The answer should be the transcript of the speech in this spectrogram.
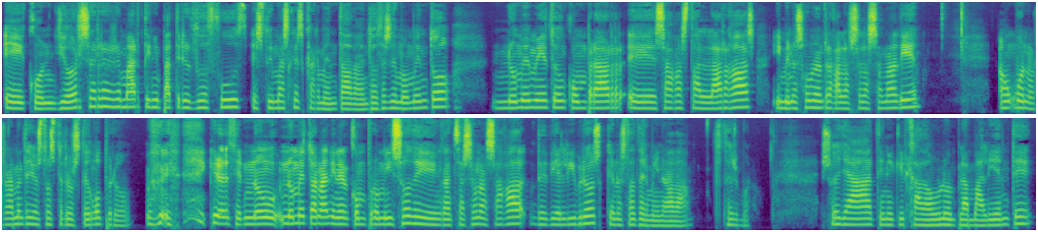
eh, con George R. R. Martin y Patrick Rothfuss estoy más que escarmentada. Entonces, de momento, no me meto en comprar eh, sagas tan largas y menos aún en regalárselas a nadie. Bueno, realmente yo estos tres los tengo, pero quiero decir, no, no meto a nadie en el compromiso de engancharse a una saga de 10 libros que no está terminada. Entonces, bueno, eso ya tiene que ir cada uno en plan valiente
